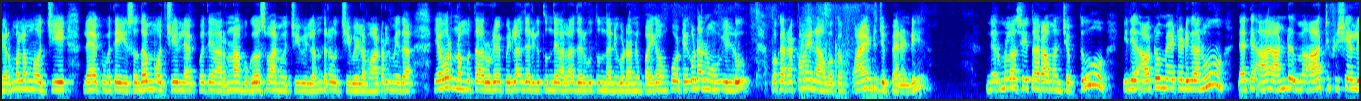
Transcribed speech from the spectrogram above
నిర్మలమ్మ వచ్చి లేకపోతే ఈ సుధమ్మ వచ్చి లేకపోతే అర్నాబ్ గోస్వామి వచ్చి వీళ్ళందరూ వచ్చి వీళ్ళ మాటల మీద ఎవరు నమ్ముతారు? రేపు ఇలా జరుగుతుంది అలా జరుగుతుందని కూడాను. పైగా ఇంకోటి కూడాను వీళ్ళు ఒక రకమైన ఒక పాయింట్ చెప్పారండి. నిర్మలా సీతారామన్ చెప్తూ ఇది ఆటోమేటెడ్గాను లేకపోతే అండ్ ఆర్టిఫిషియల్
